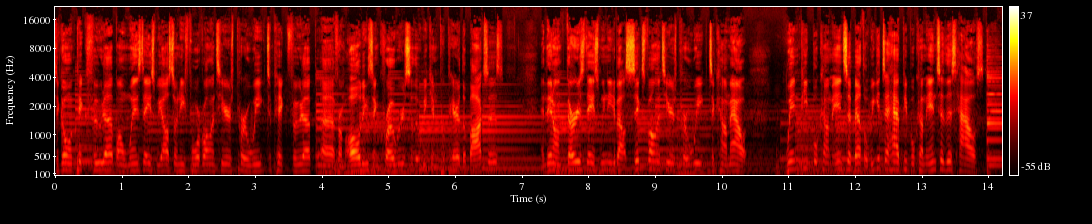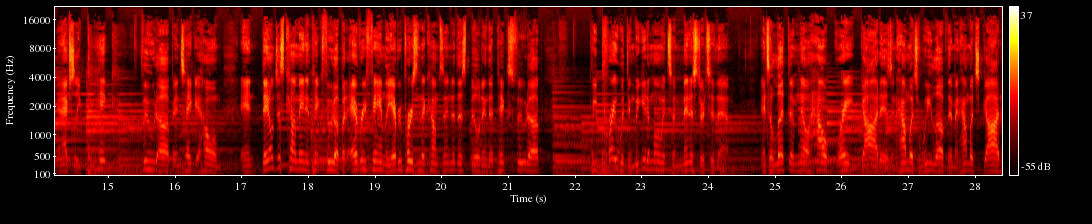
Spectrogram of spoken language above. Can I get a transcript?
to go and pick food up. On Wednesdays, we also need four volunteers per week to pick food up uh, from Aldi's and Kroger's so that we can prepare the boxes. And then on Thursdays, we need about six volunteers per week to come out. When people come into Bethel, we get to have people come into this house and actually pick food up and take it home. And they don't just come in and pick food up, but every family, every person that comes into this building that picks food up, we pray with them. We get a moment to minister to them and to let them know how great God is and how much we love them and how much God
